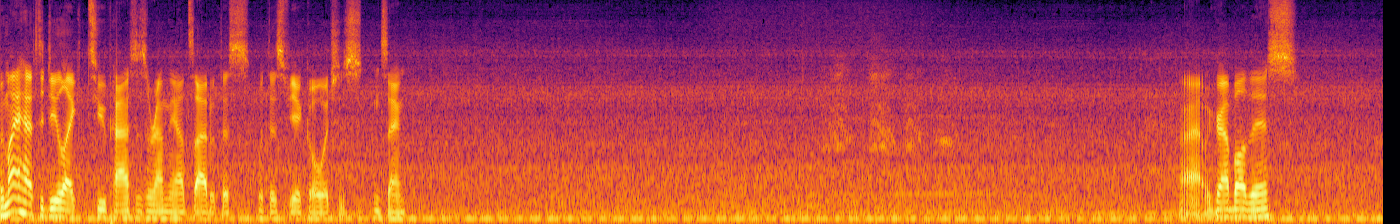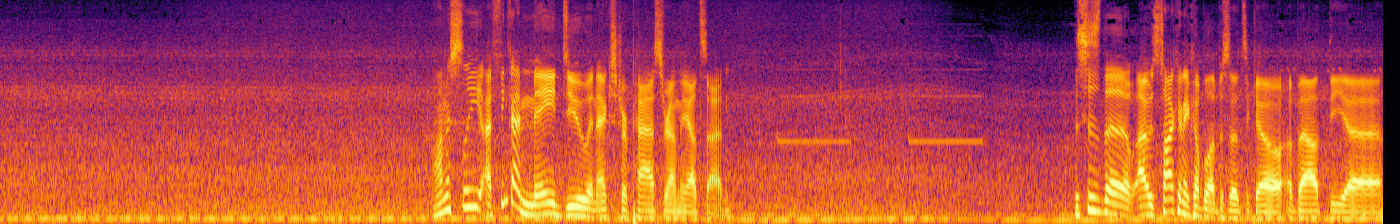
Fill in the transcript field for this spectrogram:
We might have to do like two passes around the outside with this with this vehicle, which is insane. All right, we grab all this. Honestly, I think I may do an extra pass around the outside. This is the... I was talking a couple episodes ago about the... Uh,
